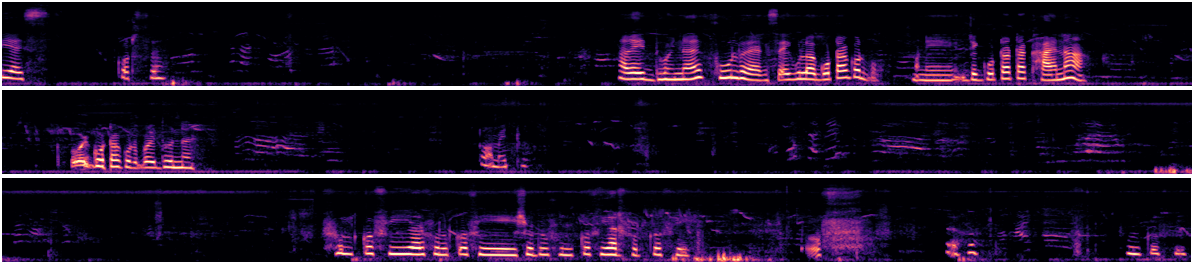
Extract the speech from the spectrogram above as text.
পিঁয়াজ করছে। আর এই ধইনায় ফুল হয়ে গেছে। এগুলা গোটা করব? মানে যে গোটাটা খায় না, ওই গোটা করব এই ধইনায় টমেটো। ফুলকপি আর ফুলকপি শুধু ফুলকপি আর ফুলকপি। উফ, এখন ফুলকপি।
